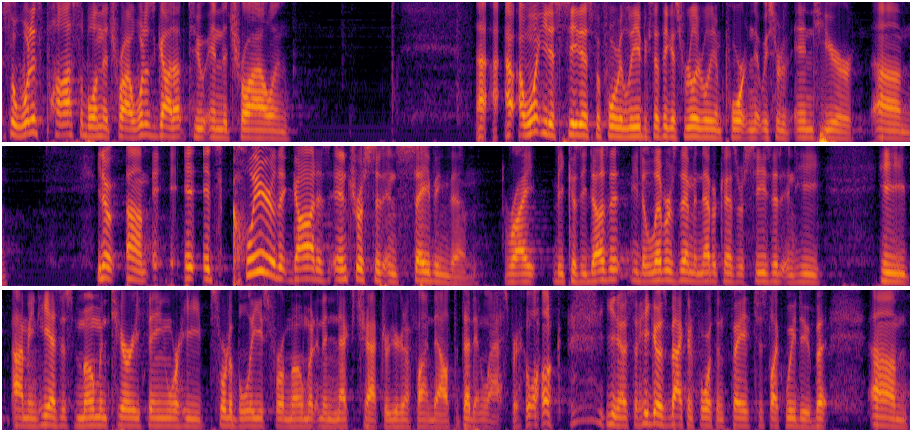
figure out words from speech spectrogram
so what is possible in the trial? What is God up to in the trial? And I, I, want you to see this before we leave because I think it's really, really important that we sort of end here. Um, you know, um, it, it, it's clear that God is interested in saving them, right? Because He does it, He delivers them, and Nebuchadnezzar sees it, and he he, I mean, he has this momentary thing where he sort of believes for a moment, and then next chapter you're going to find out that that didn't last very long. you know, so he goes back and forth in faith just like we do. But, um,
